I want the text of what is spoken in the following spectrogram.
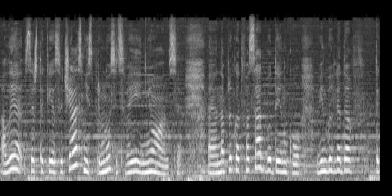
але все ж таки сучасність привносить свої нюанси. Е, Наприклад, фасад будинку він виглядав. Так,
